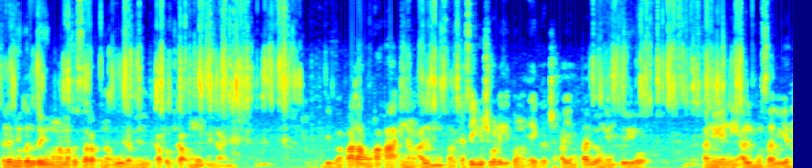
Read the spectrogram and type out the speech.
Alam nyo, ganito yung mga masasarap na ulam yung kapag ka umuulan. ba diba? Para akong kakain ng almusal. Kasi usually itong egg at saka yung talong, yung tuyo, ano yan eh, almusal yan.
